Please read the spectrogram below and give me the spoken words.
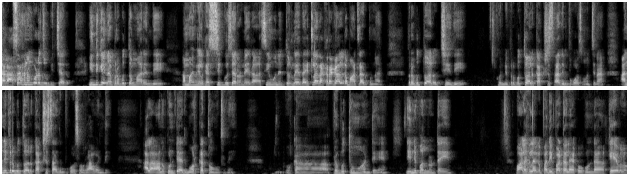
చాలా అసహనం కూడా చూపించారు. ఇందుకేనా ప్రభుత్వం మారింది? అమ్మ వీళ్ళకి సిగ్గుసరం లేదా? సీమునెత్తురు లేదా? ఇట్లా రకరకాలుగా మాట్లాడుకున్నారు. ప్రభుత్వాలు వచ్చేది కొన్ని ప్రభుత్వాలు కక్ష సాధింపు కోసం వచ్చినా అన్ని ప్రభుత్వాలు కక్ష సాధింపు కోసం రావండి. అలా అనుకుంటే అది మూర్ఖత్వం అవుతుంది. ఒక ప్రభుత్వము అంటే ఎన్ని పనులు ఉంటాయి వాళ్ళకిలాగా పరిపాట లేకోకుండా కేవలం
